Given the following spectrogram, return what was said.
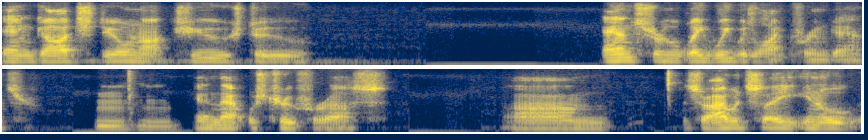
and God still not choose to answer the way we would like for him to answer. Mm-hmm. And that was true for us. Um, so I would say, you know,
